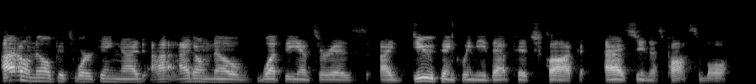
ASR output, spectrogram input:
I don't know if it's working. I, I, I don't know what the answer is. I do think we need that pitch clock as soon as possible.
